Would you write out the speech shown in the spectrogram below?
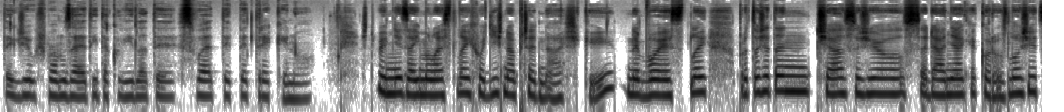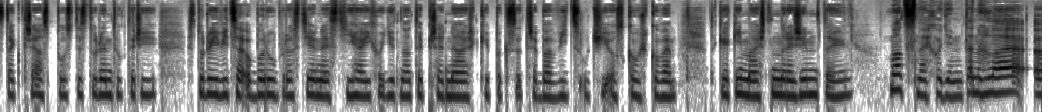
takže už mám zajetý takovýhle ty svoje typy triky, no. Ještě by mě zajímalo, jestli chodíš na přednášky, nebo jestli, protože ten čas, že jo, se dá nějak jako rozložit, tak třeba spousty studentů, kteří studují více oborů, prostě nestíhají chodit na ty přednášky, pak se třeba víc učí o zkouškovém. Tak jaký máš ten režim ty? Moc nechodím. Tenhle, uh,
